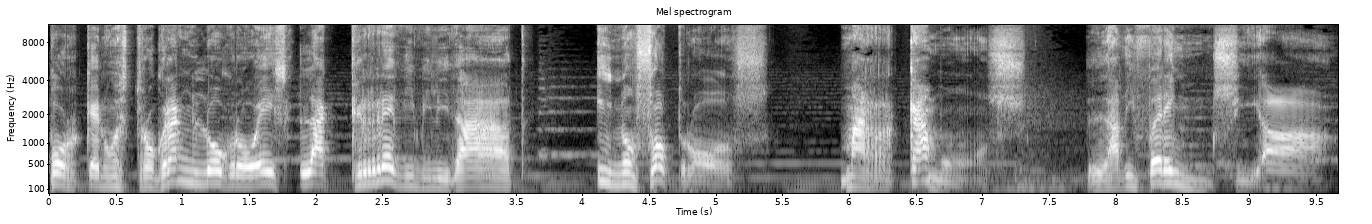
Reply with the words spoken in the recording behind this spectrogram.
porque nuestro gran logro es la credibilidad y nosotros marcamos la diferencia.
